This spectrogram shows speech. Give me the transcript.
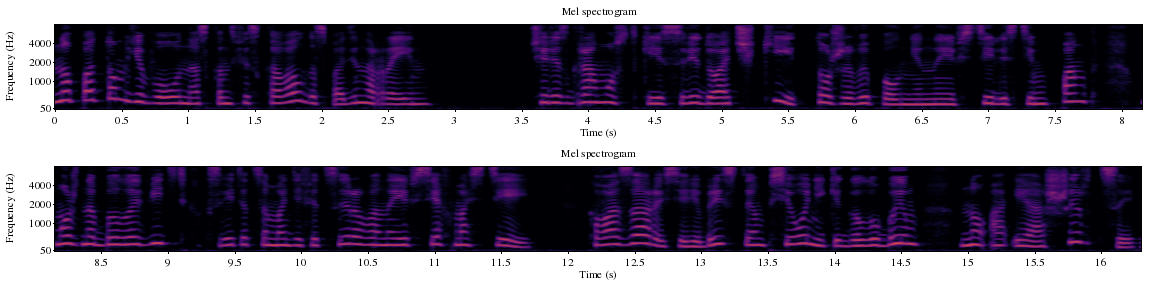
но потом его у нас конфисковал господин Рейн. Через громоздкие с виду очки, тоже выполненные в стиле стимпанк, можно было видеть, как светятся модифицированные всех мастей квазары серебристым, псионики голубым, ну а и аширцы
